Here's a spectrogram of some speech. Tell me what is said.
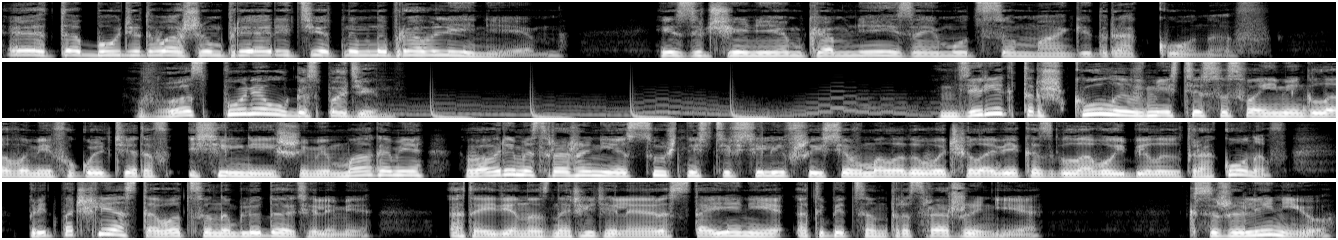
Это будет вашим приоритетным направлением. Изучением камней займутся маги драконов. Вас понял, господин. Директор школы вместе со своими главами факультетов и сильнейшими магами во время сражения сущности, вселившейся в молодого человека с головой белых драконов, предпочли оставаться наблюдателями — отойдя на значительное расстояние от эпицентра сражения. К сожалению,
